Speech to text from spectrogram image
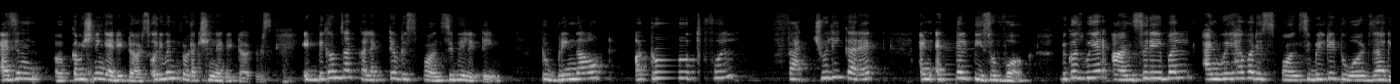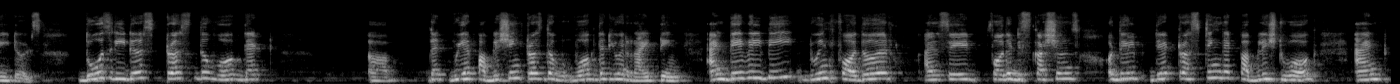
as in uh, commissioning editors or even production editors, it becomes our collective responsibility to bring out a truthful, factually correct, and ethical piece of work because we are answerable and we have a responsibility towards our readers. Those readers trust the work that uh, that we are publishing, trust the work that you are writing, and they will be doing further. I'll say further discussions, or they they're trusting that published work and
